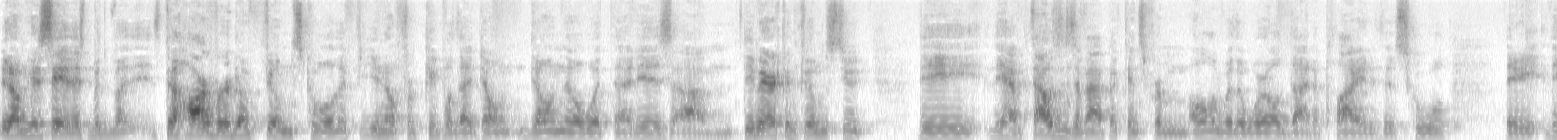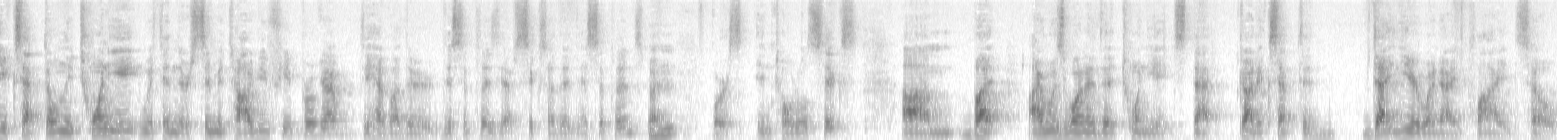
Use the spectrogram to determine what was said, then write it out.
you know, I'm going to say this, but, but it's the Harvard of film school. If you know, for people that don't don't know what that is, um, the American Film Institute, they they have thousands of applicants from all over the world that apply to the school. They they accept only 28 within their cinematography program. They have other disciplines. They have six other disciplines, but or in total six. Um, but I was one of the 28s that got accepted that year when I applied. So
